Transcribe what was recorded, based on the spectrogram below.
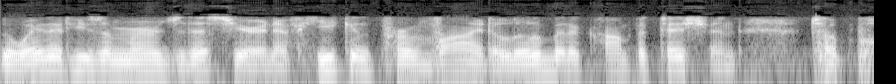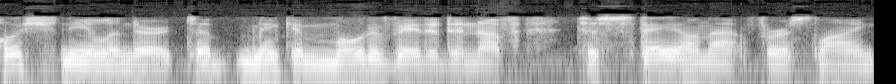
the way that he's emerged this year, and if he can provide a little bit of competition to push Nylander to make him motivated enough to stay on that first line,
